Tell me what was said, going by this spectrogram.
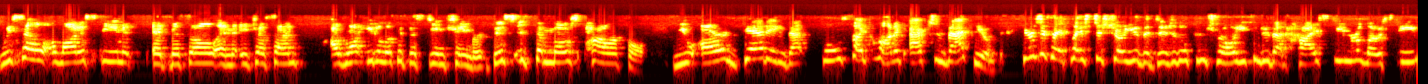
We sell a lot of steam at, at Bissell and HSN. I want you to look at the steam chamber. This is the most powerful you are getting that full cyclonic action vacuum. Here's a great place to show you the digital control. You can do that high steam or low steam.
